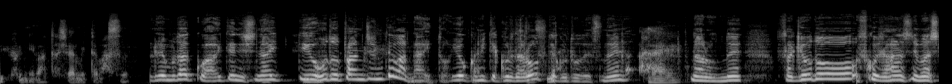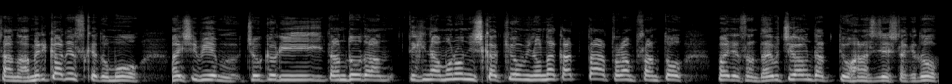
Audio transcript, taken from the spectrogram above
いうふうに私は見てます。レームダックは相手にしないっていうほど単純ではないと、よく見てくるだろうっていうことですね。はい。なるほどね。先ほど少し話しましたあのアメリカですけども ICBM 長距離弾道弾的なものにしか興味のなかったトランプさんとバイデンさんだいぶ違うんだっていうお話でしたけど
